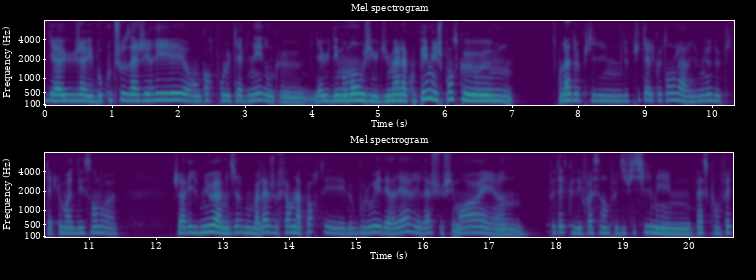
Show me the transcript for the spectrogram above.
Il y a eu, j'avais beaucoup de choses à gérer encore pour le cabinet, donc euh, il y a eu des moments où j'ai eu du mal à couper, mais je pense que euh, là, depuis, depuis quelques temps, j'arrive mieux, depuis peut-être le mois de décembre, euh, j'arrive mieux à me dire, bon, bah là, je ferme la porte et le boulot est derrière, et là, je suis chez moi, et peut-être que des fois, c'est un peu difficile, mais parce qu'en fait,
